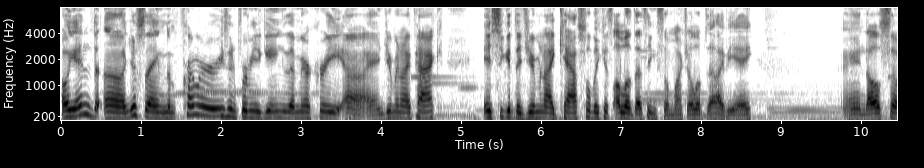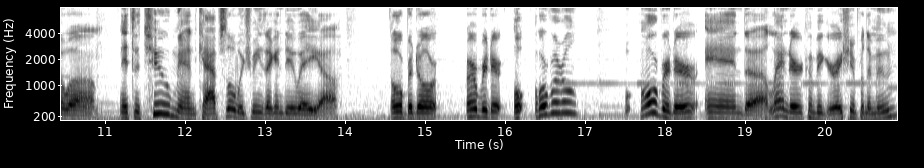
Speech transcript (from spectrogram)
Oh, yeah, and uh, just saying, the primary reason for me getting the Mercury uh, and Gemini pack is to get the Gemini capsule because I love that thing so much. I love the IVA. And also, um, it's a two-man capsule, which means I can do a uh, orbital, orbital orbiter and uh, lander configuration for the moon,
